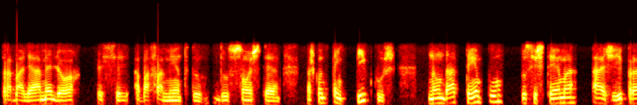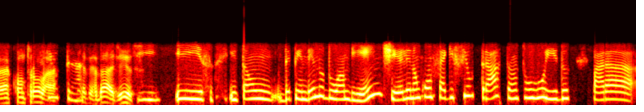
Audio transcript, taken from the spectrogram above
trabalhar melhor esse abafamento do, do som externo. Mas quando tem picos, não dá tempo do sistema agir para controlar. Filtrar. É verdade isso? Isso. Então, dependendo do ambiente, ele não consegue filtrar tanto o ruído para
